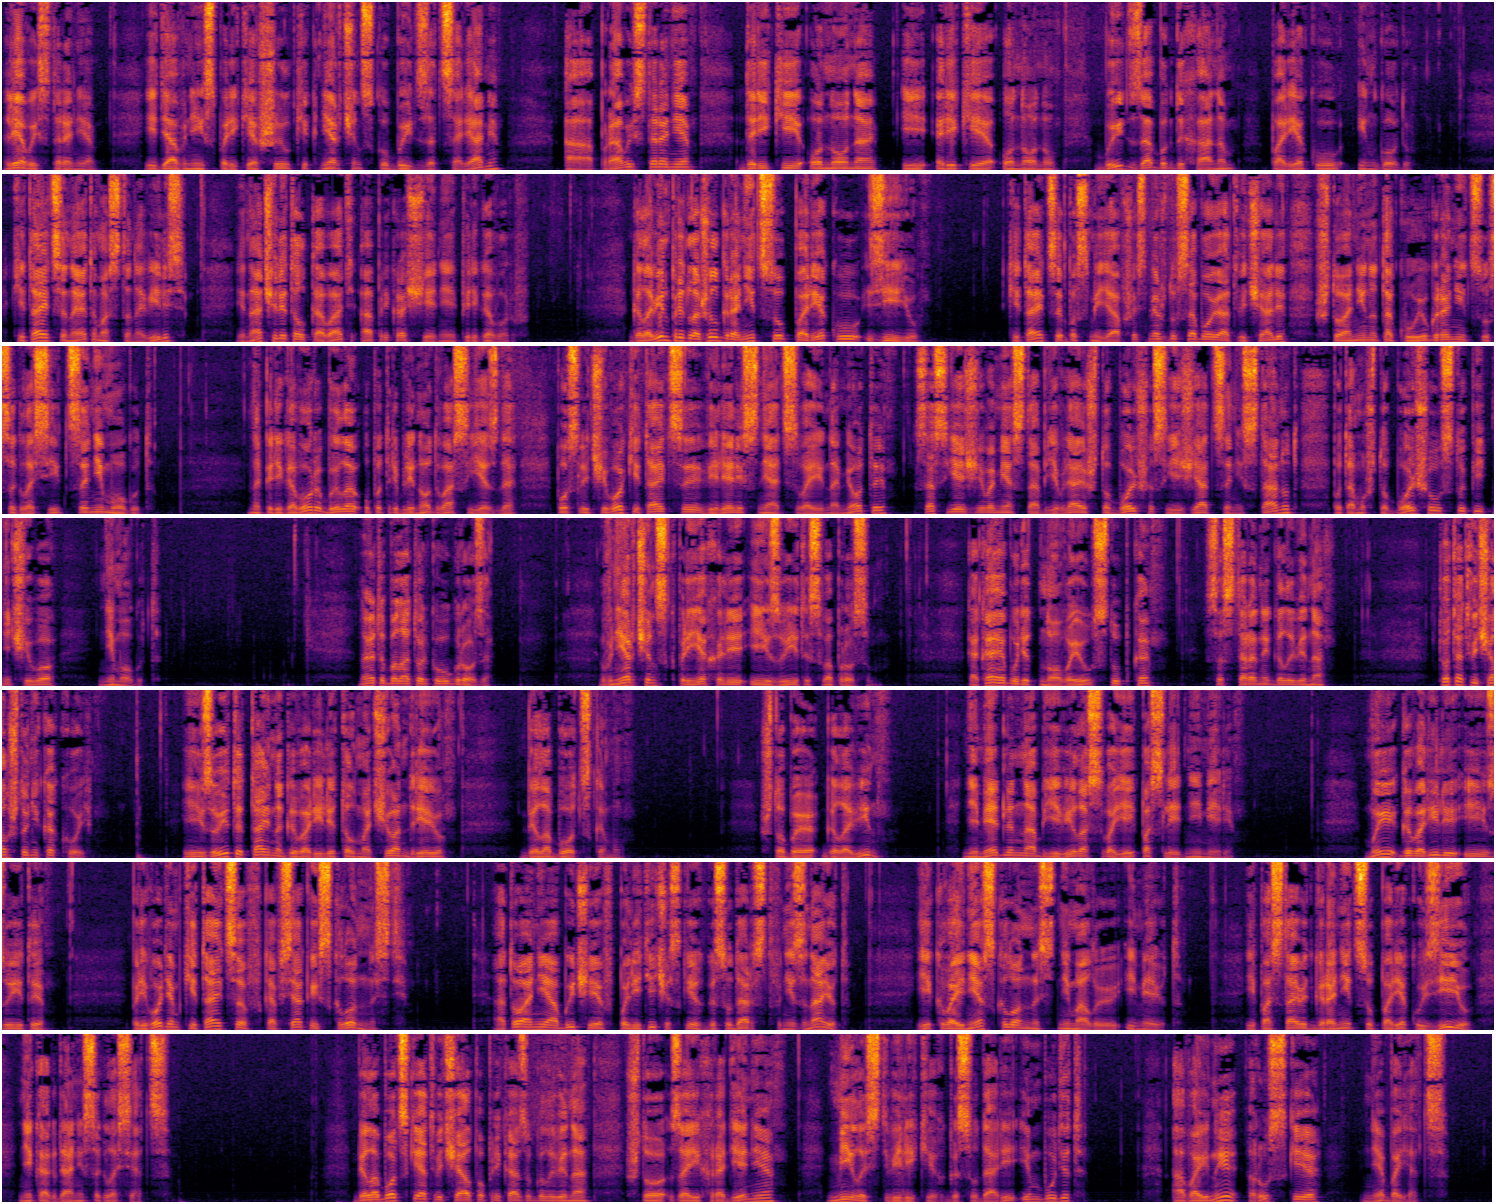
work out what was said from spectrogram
Левой стороне, идя вниз по реке Шилки к Нерчинску, быть за царями, а правой стороне, до реки Онона и реке Онону, быть за Багдыханом по реку Ингоду. Китайцы на этом остановились и начали толковать о прекращении переговоров. Головин предложил границу по реку Зию. Китайцы, посмеявшись между собой, отвечали, что они на такую границу согласиться не могут. На переговоры было употреблено два съезда, после чего китайцы велели снять свои наметы со съезжего места, объявляя, что больше съезжаться не станут, потому что больше уступить ничего не могут. Но это была только угроза. В Нерчинск приехали и иезуиты с вопросом. Какая будет новая уступка со стороны Головина? Тот отвечал, что никакой. Иезуиты тайно говорили толмачу Андрею Белободскому, чтобы Головин немедленно объявил о своей последней мере. Мы, говорили иезуиты, приводим китайцев ко всякой склонности, а то они обычаев политических государств не знают и к войне склонность немалую имеют, и поставить границу по реку Зию никогда не согласятся. Белободский отвечал по приказу Головина, что за их родение милость великих государей им будет, а войны русские не боятся.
